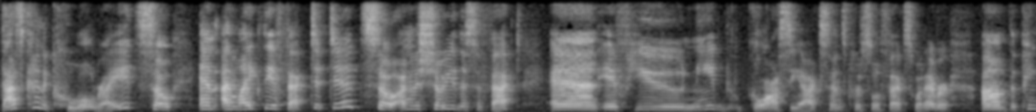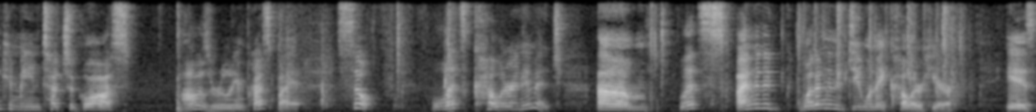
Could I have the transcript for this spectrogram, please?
that's kind of cool, right? So, and I like the effect it did, so I'm gonna show you this effect. And if you need glossy accents, crystal effects, whatever, um, the Pink and Main Touch of Gloss, I was really impressed by it. So let's color an image. Um, let's, I'm going to, what I'm going to do when I color here is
